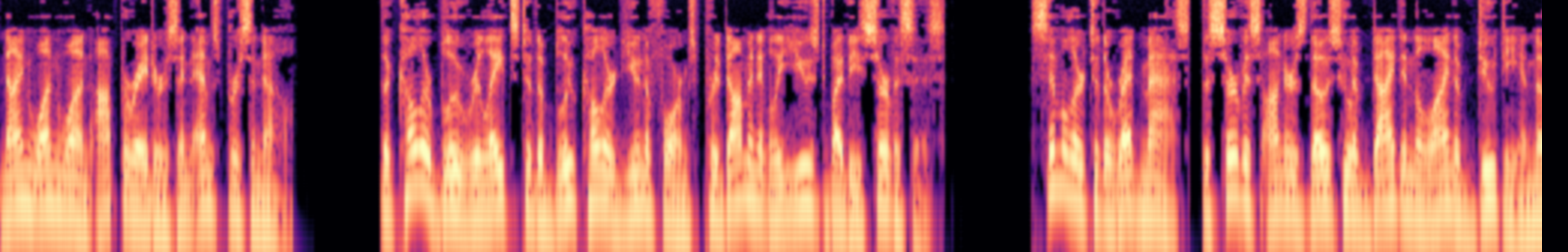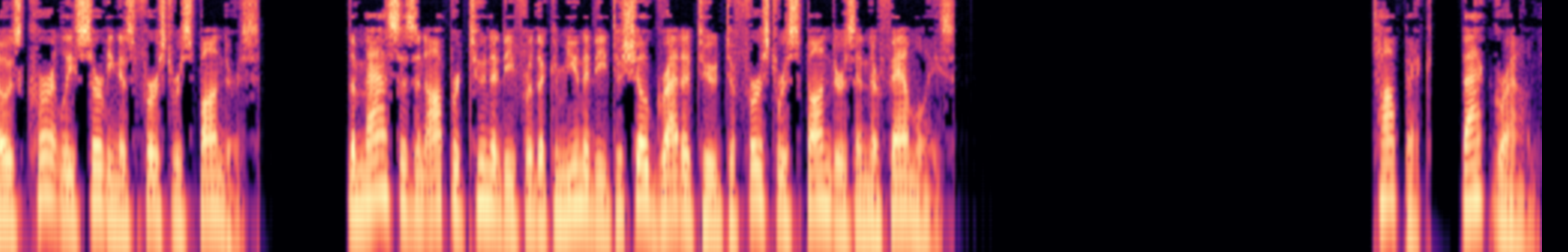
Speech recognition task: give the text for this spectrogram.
911 operators and EMS personnel. The color blue relates to the blue-colored uniforms predominantly used by these services. Similar to the Red Mass, the service honors those who have died in the line of duty and those currently serving as first responders. The Mass is an opportunity for the community to show gratitude to first responders and their families. Background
